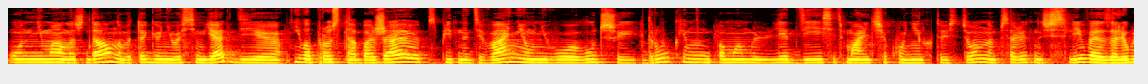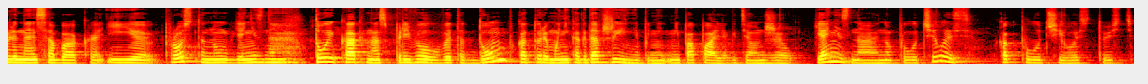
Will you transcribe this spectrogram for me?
он немало ждал, но в итоге у него семья, где его просто обожают, спит на диване, у него лучший друг, ему, по-моему, лет 10, мальчик у них. То есть он абсолютно счастливая, залюбленная собака. И просто, ну, я не знаю, то и как нас привел в этот дом, в который мы никогда в жизни бы не попали, где он жил. Я не знаю, но получилось как получилось. То есть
